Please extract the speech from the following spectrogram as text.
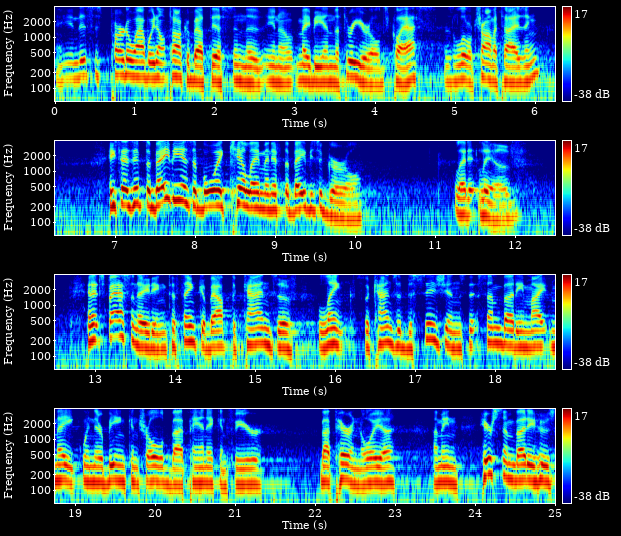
And this is part of why we don't talk about this in the, you know, maybe in the three year olds class. It's a little traumatizing. He says, if the baby is a boy, kill him, and if the baby's a girl, let it live. And it's fascinating to think about the kinds of lengths, the kinds of decisions that somebody might make when they're being controlled by panic and fear, by paranoia. I mean, Here's somebody who's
